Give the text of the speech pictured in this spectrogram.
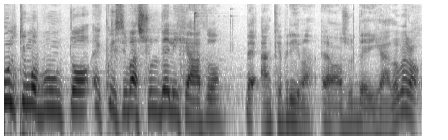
ultimo punto, e qui si va sul delicato. Beh, anche prima eravamo sul delicato, però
